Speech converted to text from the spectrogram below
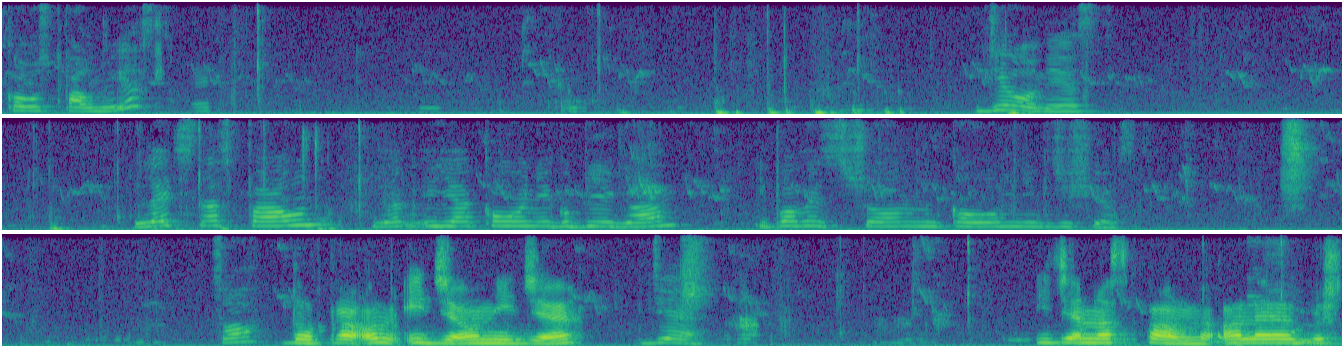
koło spawnu jest? Gdzie on jest? Leć na spawn, ja, ja koło niego biegam i powiedz, czy on koło mnie gdzieś jest. Co? Dobra, on idzie, on idzie. Gdzie? Idzie na spawn, ale wiesz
